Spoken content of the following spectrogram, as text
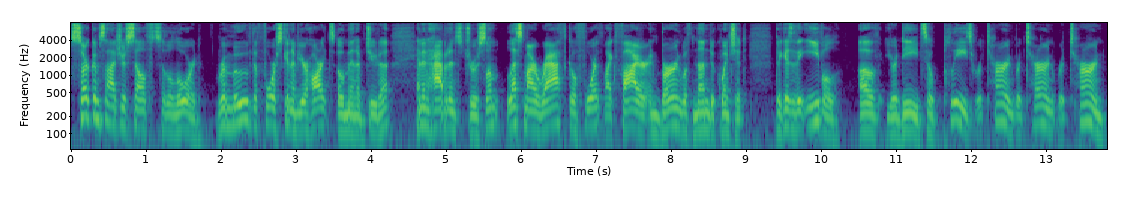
Circumcise yourselves to the Lord. Remove the foreskin of your hearts, O men of Judah and inhabitants of Jerusalem, lest my wrath go forth like fire and burn with none to quench it because of the evil of your deeds. So please return, return, return.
